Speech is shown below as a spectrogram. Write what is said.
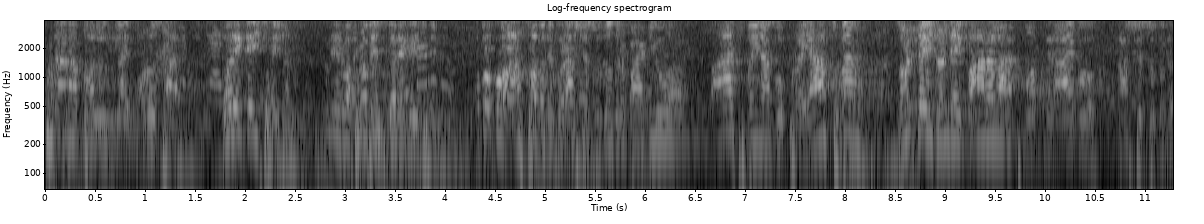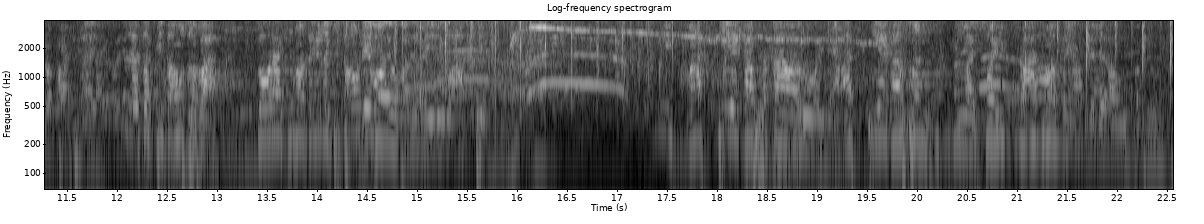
पुराना दललाई भरोसा गरेकै छैनन्। उनीहरूमा प्रवेश गरेकै छैन अबको आशा भनेको राष्ट्रिय स्वतन्त्र पार्टी हो। पाँच महिनाको प्रयासमा झन्डै झन्डै बाह्र लाख मत लिएर आएको राष्ट्रिय स्वतन्त्र पार्टीलाई। यसले त बिताउँछ बा। चौरासीमा त यसले बिताउने भयो भनेर यिनीहरू आत्तिएको छ यी मात्तिएका फटाहरू अहिले आत्तिएका छन् यसलाई सही ट्राकमा चाहिँ हामीले लिएर आउनुपर्ने हुन्छ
